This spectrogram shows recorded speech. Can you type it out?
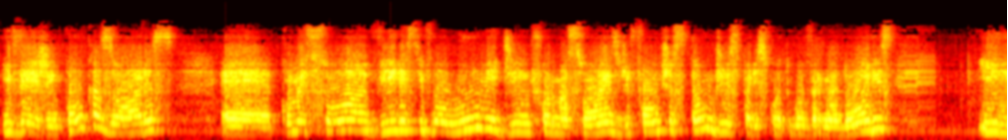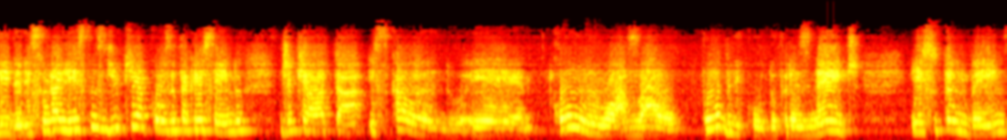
E veja, em poucas horas é, começou a vir esse volume de informações de fontes tão díspares quanto governadores e líderes ruralistas de que a coisa está crescendo, de que ela está escalando. É, com o aval público do presidente, isso também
